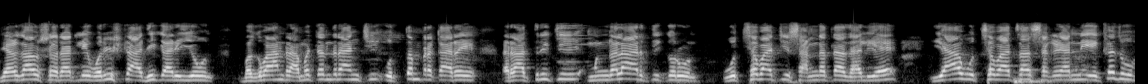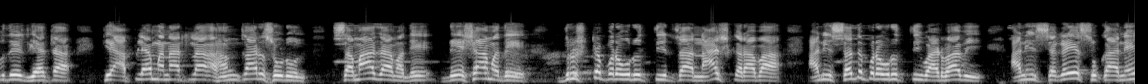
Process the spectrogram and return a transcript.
जळगाव शहरातले वरिष्ठ अधिकारी येऊन भगवान रामचंद्रांची उत्तम प्रकारे रात्रीची मंगला आरती करून उत्सवाची सांगता झाली आहे. या उत्सवाचा सगळ्यांनी एकच उपदेश घ्यायचा की आपल्या मनातला अहंकार सोडून समाजामध्ये देशामध्ये दृष्ट प्रवृत्तीचा नाश करावा आणि सदप्रवृत्ती वाढवावी आणि सगळे सुखाने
